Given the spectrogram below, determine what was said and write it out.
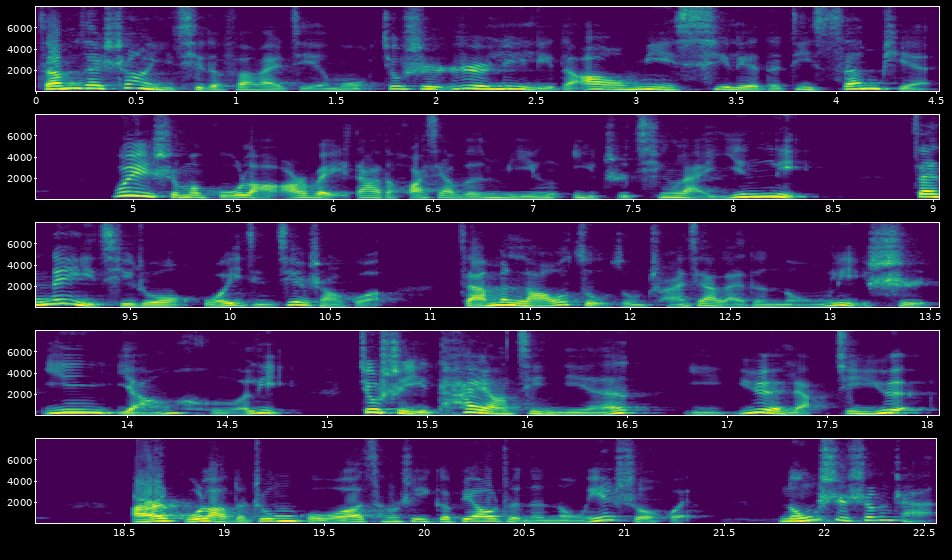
咱们在上一期的番外节目，就是《日历里的奥秘》系列的第三篇，为什么古老而伟大的华夏文明一直青睐阴历？在那一期中，我已经介绍过。咱们老祖宗传下来的农历是阴阳合历，就是以太阳计年，以月亮计月。而古老的中国曾是一个标准的农业社会，农事生产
